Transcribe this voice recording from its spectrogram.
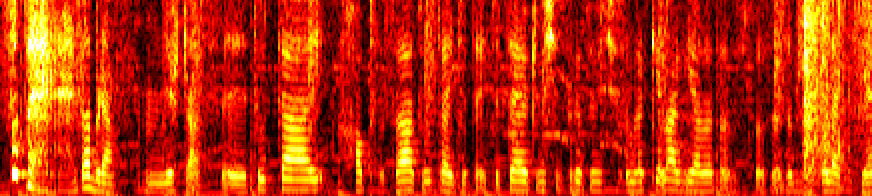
Super, dobra. Mm, Jeszcze raz. Y, tutaj, hopsasa, tutaj, tutaj, tutaj. Oczywiście z tego co wiecie są lekkie lagi, ale to, to tyle dobrze tylko lekkie.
